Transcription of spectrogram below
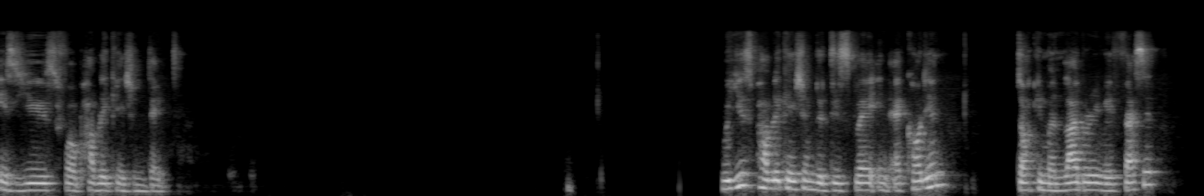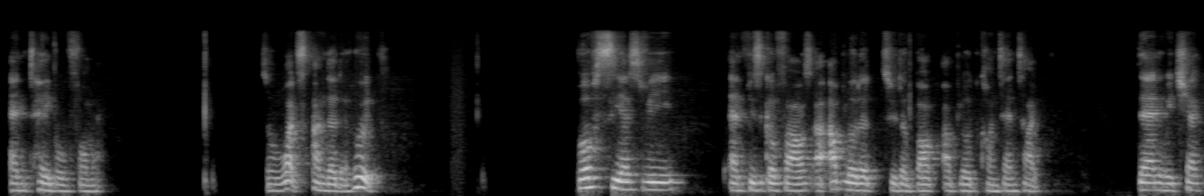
is used for publication date. We use publication to display in accordion, document library with facet, and table format. So what's under the hood? Both CSV and physical files are uploaded to the bulk upload content type. Then we check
